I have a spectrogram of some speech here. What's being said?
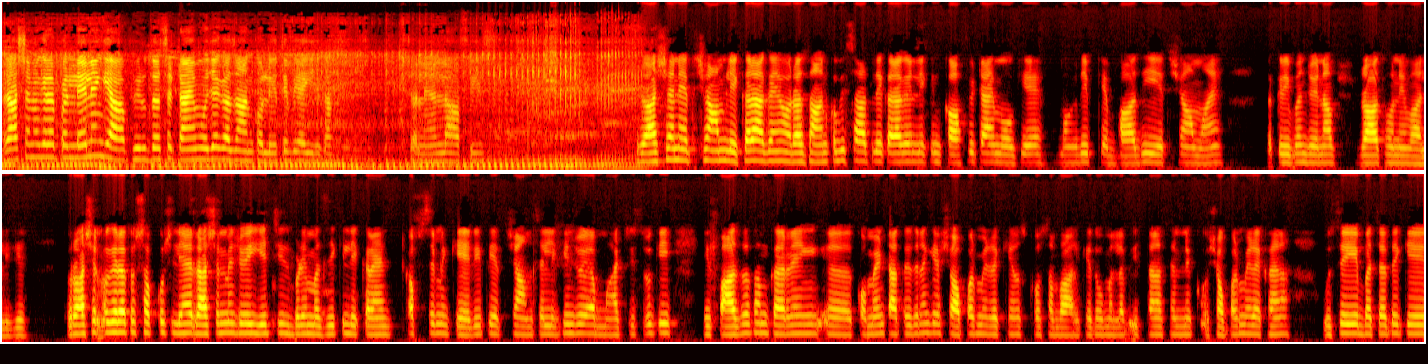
राशन वगैरह पर ले लेंगे आप, फिर उधर से टाइम हो जाएगा, अजान को लेते भी आइएगा। चलें, अल्लाह हाफिज़। राशन एहतशाम लेकर आ गए और अजान को भी साथ लेकर आ गए, लेकिन काफ़ी टाइम हो गया है। मगरिब के बाद ही एहतशाम आए। तकरीबन जो है ना रात होने वाली है। राशन वगैरह तो सब कुछ लिया है राशन में जो है ये चीज़ बड़े मज़े की लेकर आए। कब से मैं कह रही थी शाम से लेकिन जो है अब माचिसों की हिफाजत हम कर रहे हैं। कमेंट आते थे ना कि शॉपर में रखें उसको संभाल के। तो मतलब इस तरह से हमने शॉपर में रखा है ना उससे ये बचा थे कि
